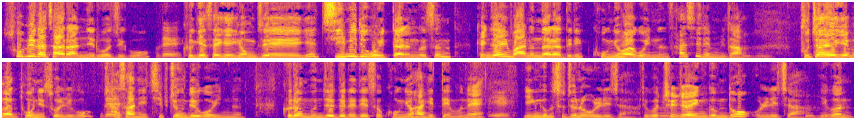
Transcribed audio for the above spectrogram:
소비가 잘 안 이루어지고 네. 그게 세계 경제에 짐이 되고 있다는 것은 굉장히 많은 나라들이 공유하고 있는 사실입니다. 음흠. 부자에게만 돈이 쏠리고 네. 자산이 집중되고 있는 그런 문제들에 대해서 공유하기 때문에 예. 임금 수준을 올리자 그리고 음. 최저임금도 올리자 음. 이건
